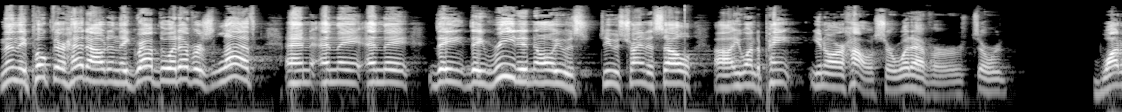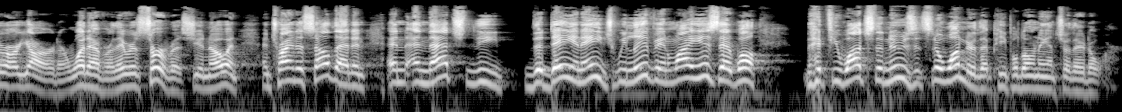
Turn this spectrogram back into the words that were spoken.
And then they poke their head out and they grab the whatever's left and, and they and they they they read it. No, oh, he was he was trying to sell. Uh, he wanted to paint you know our house or whatever or water our yard or whatever. They were a service, you know, and and trying to sell that. And and and that's the the day and age we live in. Why is that? Well, if you watch the news, it's no wonder that people don't answer their door.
